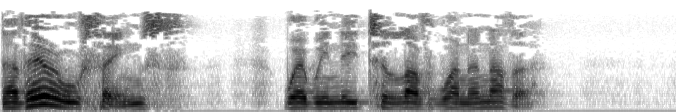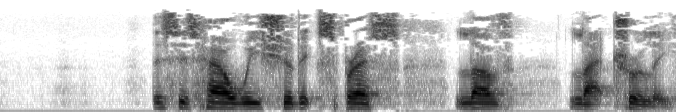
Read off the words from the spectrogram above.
Now, there are all things where we need to love one another. This is how we should express love laterally.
